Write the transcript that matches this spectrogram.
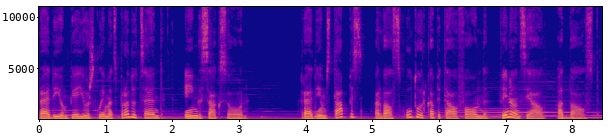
raidījumu piejūras klimats producente Inga Saksone. Raidījums tapis ar valsts kultūra kapitāla fonda finansiālu atbalstu.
